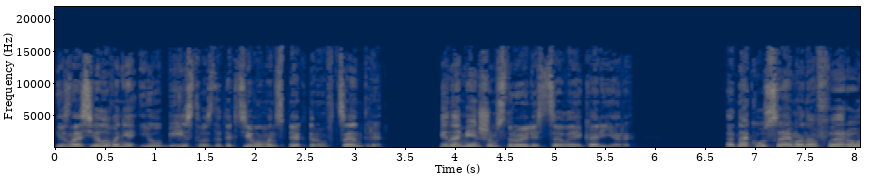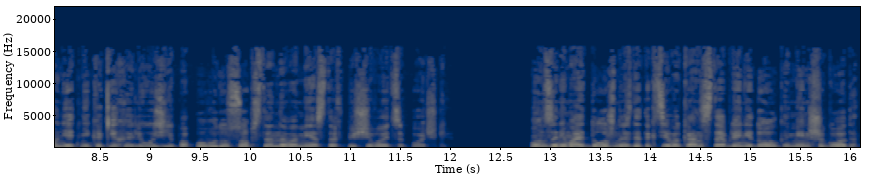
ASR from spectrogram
Изнасилование и убийство с детективом-инспектором в центре и на меньшем строились целые карьеры. Однако у Саймона Фэрроу нет никаких иллюзий по поводу собственного места в пищевой цепочке. Он занимает должность детектива-констебля недолго, меньше года.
